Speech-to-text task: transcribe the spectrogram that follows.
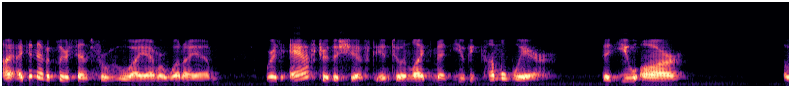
I, I didn't have a clear sense for who I am or what I am. Whereas after the shift into enlightenment, you become aware that you are a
